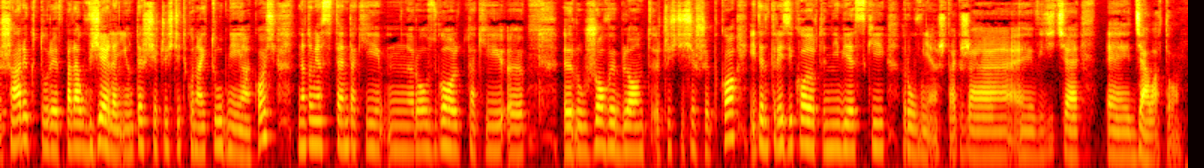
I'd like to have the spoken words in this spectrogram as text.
szary, który wpadał w zieleń i on też się czyści, tylko najtrudniej jakoś. Natomiast ten taki mm, rose gold, taki e, różowy blond czyści się szybko i ten crazy color, ten niebieski również. Także e, widzicie, e, działa to.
